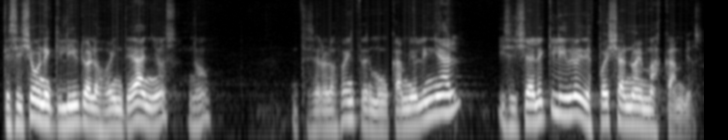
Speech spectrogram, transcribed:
que se lleva un equilibrio a los 20 años, ¿no? Antes a los 20 tenemos un cambio lineal y se llega el equilibrio y después ya no hay más cambios.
